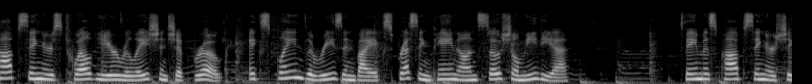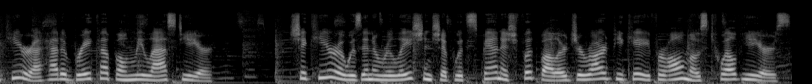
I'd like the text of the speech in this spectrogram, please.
Pop singer's 12-year relationship broke, explained the reason by expressing pain on social media. Famous pop singer Shakira had a breakup only last year. Shakira was in a relationship with Spanish footballer Gerard Piqué for almost 12 years.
